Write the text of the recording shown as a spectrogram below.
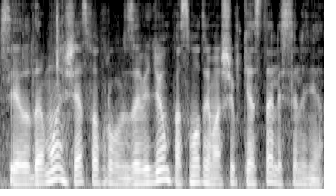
Съеду домой, сейчас попробуем. Заведем, посмотрим, ошибки остались или нет.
